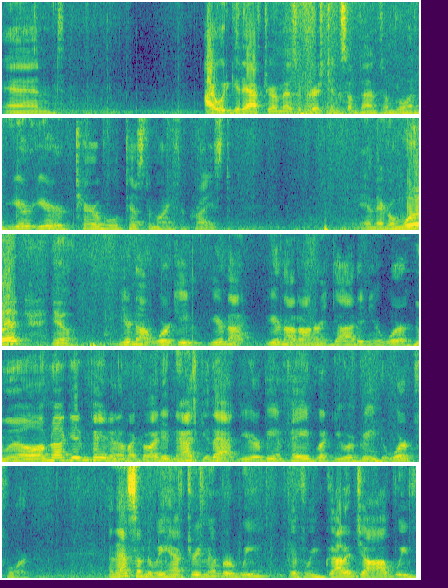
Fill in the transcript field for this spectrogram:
and I would get after them as a Christian. Sometimes I'm going, "You're you're a terrible testimony for Christ," and they're going, "What? You know." You're not working. You're not. You're not honoring God in your work. Well, I'm not getting paid enough. I go. I didn't ask you that. You're being paid what you agreed to work for. And that's something we have to remember. We, if we've got a job, we've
